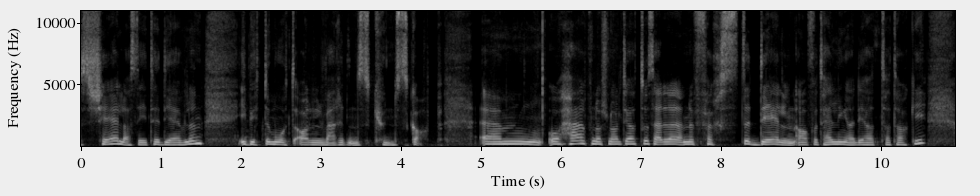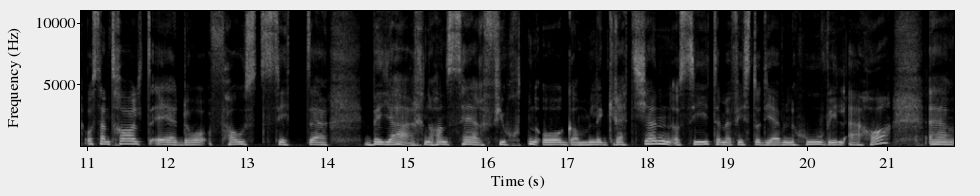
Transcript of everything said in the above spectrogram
sjela si til djevelen i bytte mot all verdens kunnskap. Um, og her på Nationaltheatret er det denne første delen av fortellinga de har tatt tak i. Og sentralt er da Faust sitt begjær når han ser 14 år gamle Gretchen og sier til Mefisto djevelen 'hun vil jeg ha'. Eh,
